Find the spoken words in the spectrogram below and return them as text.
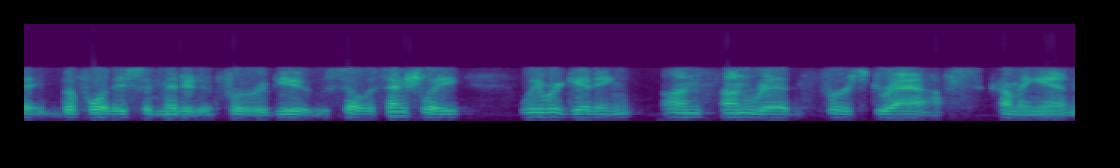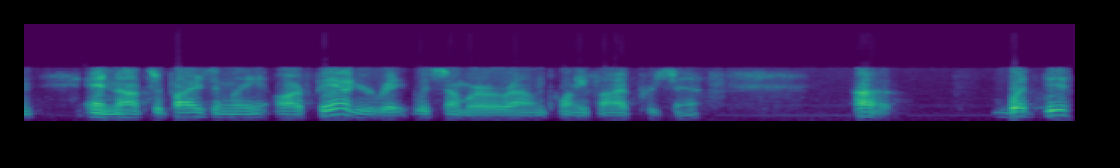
they before they submitted it for review. So essentially, we were getting un, unread first drafts coming in, and not surprisingly, our failure rate was somewhere around 25%. Uh, what this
